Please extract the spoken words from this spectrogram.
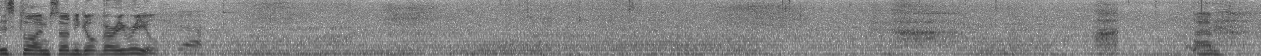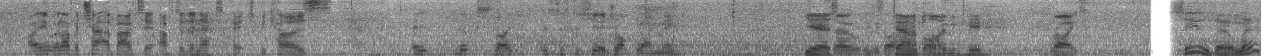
This climb suddenly got very real. Yeah. Um, I think we'll have a chat about it after the next pitch because it looks like it's just a sheer drop behind me. Yes, So we it's down ab off. climbing here. Right. Seal down there.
